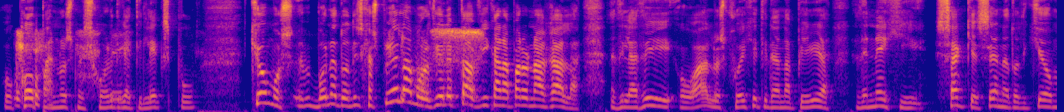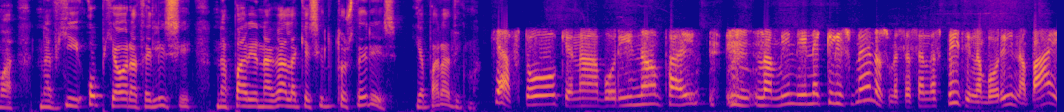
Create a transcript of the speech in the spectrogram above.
ο κόπανος, με συγχωρείτε για τη λέξη που. Κι όμως μπορεί να τον δεις και να σου πει: Έλα, μωρό, δύο λεπτά βγήκα να πάρω ένα γάλα. Δηλαδή, ο άλλος που έχει την αναπηρία δεν έχει, σαν και σένα, το δικαίωμα να βγει όποια ώρα θελήσει να πάρει ένα γάλα και εσύ του το στερείς, για παράδειγμα. Και αυτό και να μπορεί να πάει, να μην είναι κλεισμένος μέσα σε ένα σπίτι, να μπορεί να πάει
